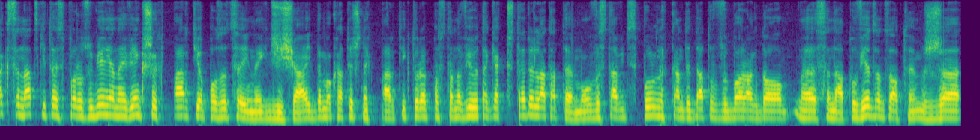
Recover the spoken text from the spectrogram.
Pakt Senacki to jest porozumienie największych partii opozycyjnych dzisiaj, demokratycznych partii, które postanowiły, tak jak cztery lata temu, wystawić wspólnych kandydatów w wyborach do e, Senatu, wiedząc o tym, że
